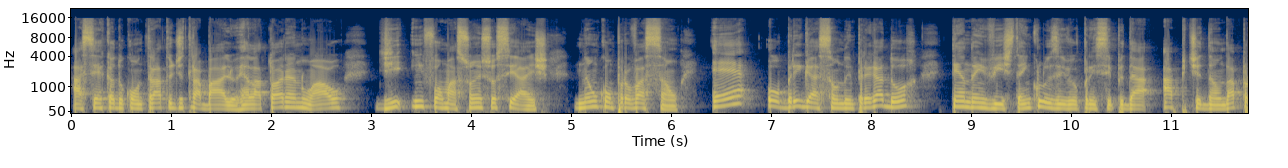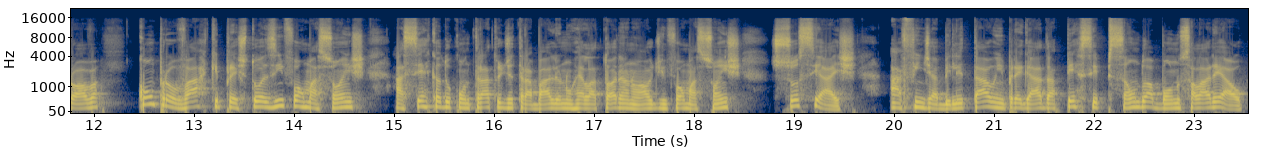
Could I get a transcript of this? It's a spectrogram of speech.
acerca do contrato de trabalho, relatório anual de informações sociais, não comprovação. É obrigação do empregador, tendo em vista inclusive o princípio da aptidão da prova, comprovar que prestou as informações acerca do contrato de trabalho no relatório anual de informações sociais, a fim de habilitar o empregado à percepção do abono salarial,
